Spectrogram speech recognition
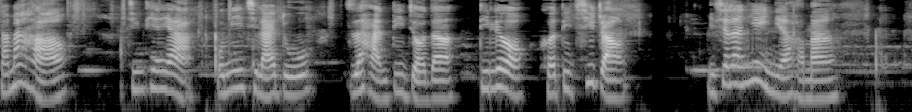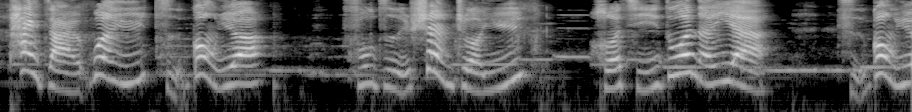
小麦好，今天呀，我们一起来读《子罕》第九的第六和第七章。你先来念一念好吗？太宰问于子贡曰：“夫子胜者愚，何其多能也？”子贡曰：“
